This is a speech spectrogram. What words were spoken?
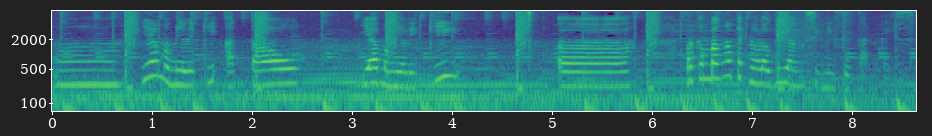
um, ya memiliki atau ya memiliki uh, perkembangan teknologi yang signifikan guys.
